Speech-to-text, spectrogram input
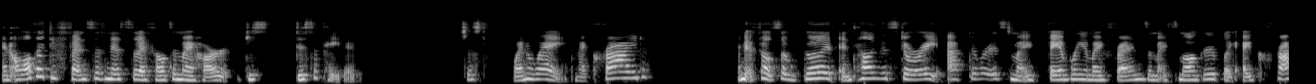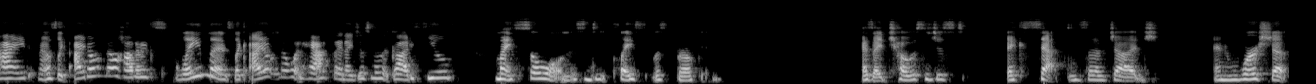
And all that defensiveness that I felt in my heart just dissipated, just went away. And I cried and it felt so good. And telling the story afterwards to my family and my friends and my small group, like I cried and I was like, I don't know how to explain this. Like, I don't know what happened. I just know that God healed my soul in this deep place that was broken. As I chose to just accept instead of judge and worship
